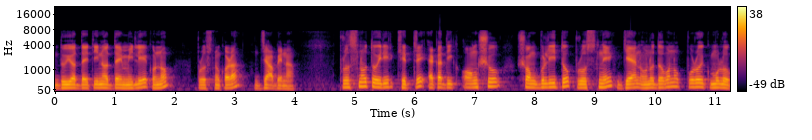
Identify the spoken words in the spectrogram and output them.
দুই অধ্যায়, তিন অধ্যায় মিলিয়ে কোনো প্রশ্ন করা যাবে না। প্রশ্ন তৈরির ক্ষেত্রে একাধিক অংশ সংবলিত প্রশ্নে জ্ঞান অনুধাবন ও প্রয়োগমূলক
